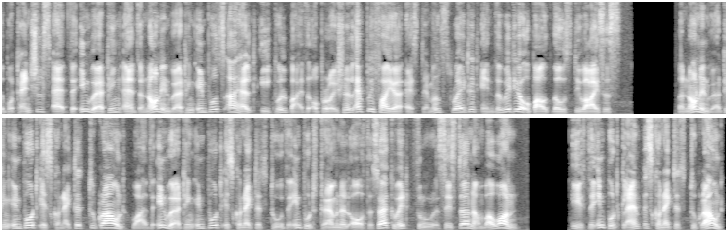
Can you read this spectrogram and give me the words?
the potentials at the inverting and the non-inverting inputs are held equal by the operational amplifier as demonstrated in the video about those devices. The non-inverting input is connected to ground, while the inverting input is connected to the input terminal of the circuit through resistor number 1. If the input clamp is connected to ground,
